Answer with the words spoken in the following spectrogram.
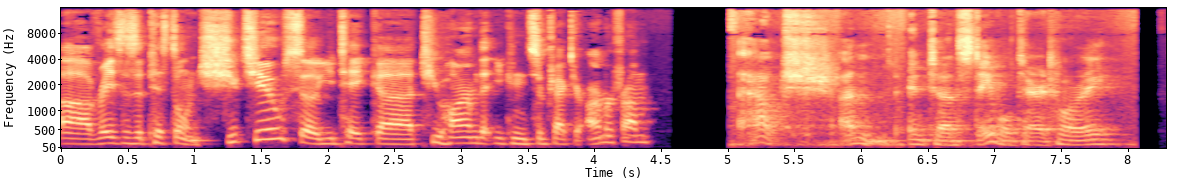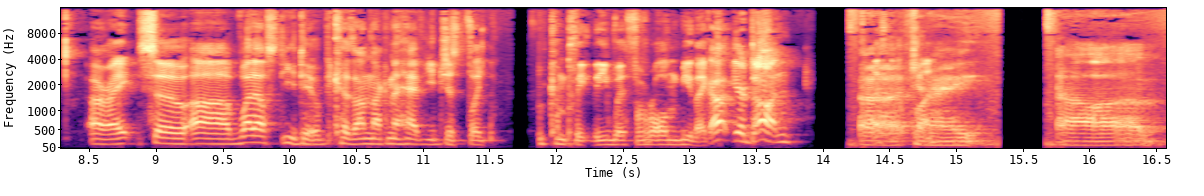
uh, raises a pistol and shoots you. So you take uh two harm that you can subtract your armor from. Ouch! I'm into unstable territory. All right. So uh, what else do you do? Because I'm not going to have you just like completely with a roll and be like, oh, you're done. Uh, not can I? Uh,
